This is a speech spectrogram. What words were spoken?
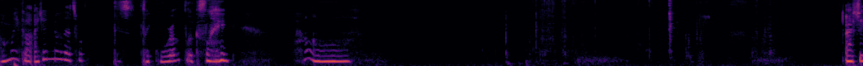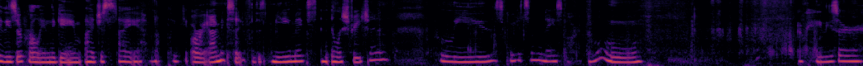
Oh my god, I didn't know that's what this like world looks like. Wow. Actually, these are probably in the game. I just, I have not played the Alright, I'm excited for this media mix and illustration. Please, can we get some nice art? Oh. Okay, these are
